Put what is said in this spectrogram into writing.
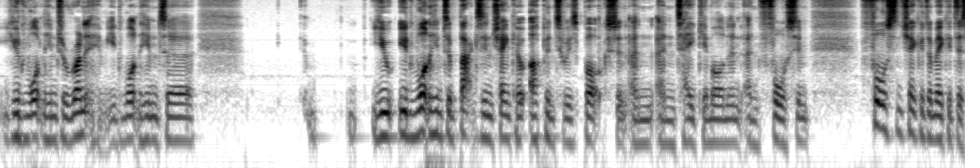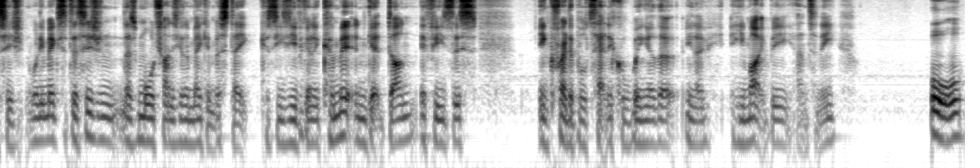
you'd want him to run at him. You'd want him to you you'd want him to back Zinchenko up into his box and, and, and take him on and, and force him force Zinchenko to make a decision. When he makes a decision, there's more chance he's going to make a mistake because he's either going to commit and get done if he's this incredible technical winger that you know he might be, Antony, or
